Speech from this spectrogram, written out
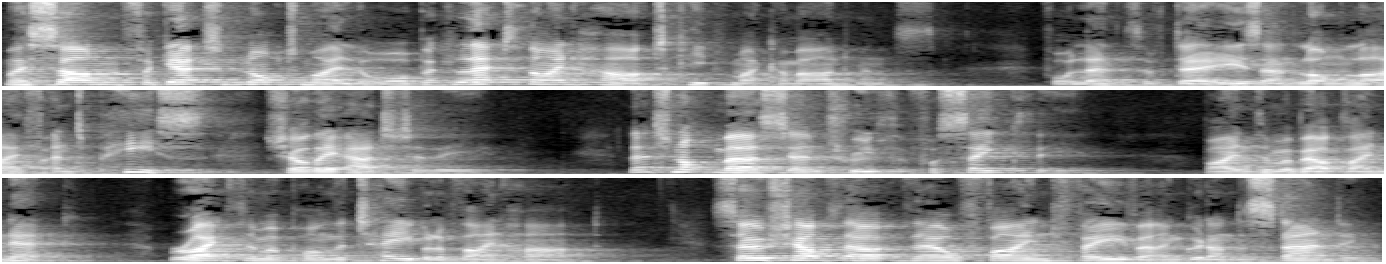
My son, forget not my law, but let thine heart keep my commandments. For length of days and long life and peace shall they add to thee. Let not mercy and truth forsake thee. Bind them about thy neck, write them upon the table of thine heart. So shalt thou, thou find favour and good understanding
